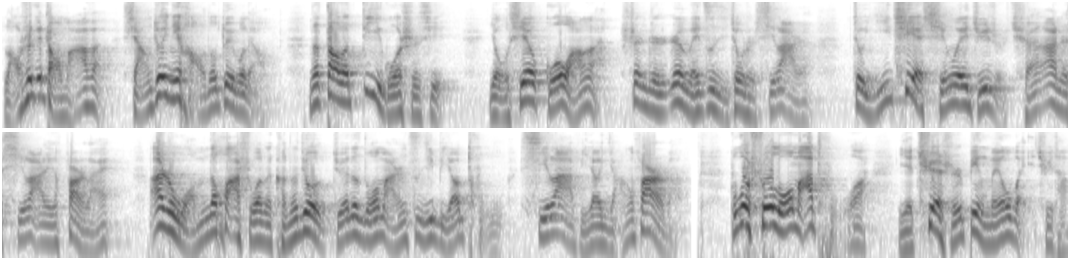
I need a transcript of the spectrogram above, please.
老是给找麻烦，想对你好都对不了。那到了帝国时期，有些国王啊，甚至认为自己就是希腊人，就一切行为举止全按照希腊这个范儿来。按照我们的话说呢，可能就觉得罗马人自己比较土，希腊比较洋范儿吧。不过说罗马土啊，也确实并没有委屈他。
